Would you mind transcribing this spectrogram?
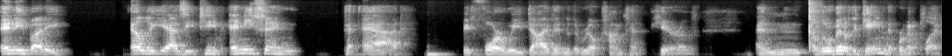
anybody, Ellie, Yazzie team, anything to add before we dive into the real content here of and a little bit of the game that we're going to play.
